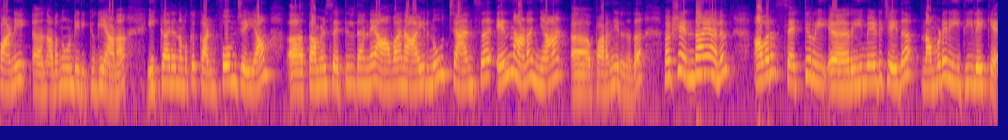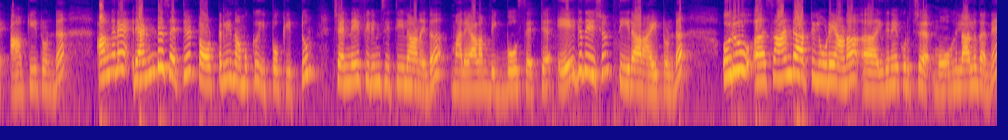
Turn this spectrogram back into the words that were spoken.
പണി നടന്നുകൊണ്ടിരിക്കുകയാണ്. ഇക്കാര്യം നമുക്ക് കൺഫേം ചെയ്യാം. തമിഴ് സെറ്റിൽ തന്നെ ആവാനായിരുന്നു ചാൻസ് എന്നാണ് ഞാൻ പറഞ്ഞിരുന്നത്. പക്ഷെ എന്തായാലും അവർ സെറ്റ് റീ റീമെയ്ഡ് ചെയ്ത് നമ്മുടെ രീതിയിലേക്ക് ആക്കിയിട്ടുണ്ട്. അങ്ങനെ രണ്ട് സെറ്റ് ടോട്ടലി നമുക്ക് ഇപ്പോൾ കിട്ടും. ചെന്നൈ ഫിലിം സിറ്റിയിലാണ് ഇത് മലയാളം ബിഗ് ബോസ് സെറ്റ് ഏകദേശം തീരാറായിട്ടുണ്ട്. ഒരു സാൻഡ് ആർട്ടിലൂടെയാണ് ഇതിനെക്കുറിച്ച് മോഹൻലാൽ തന്നെ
